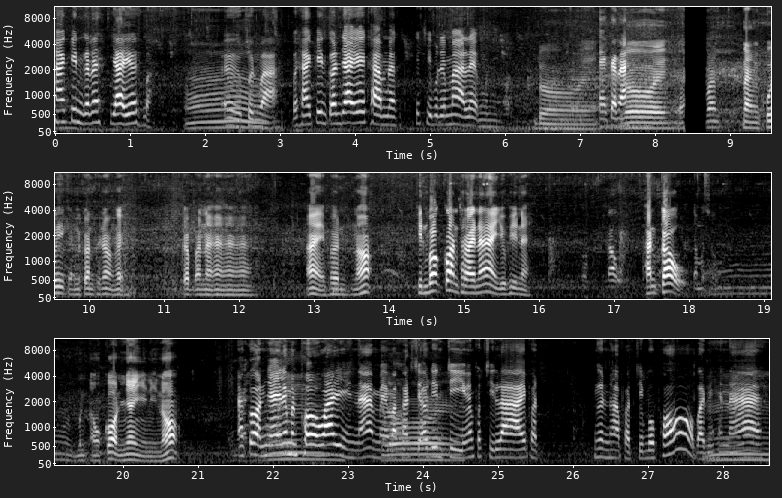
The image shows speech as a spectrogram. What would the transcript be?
หากินก็ได้ยายเอ้ยว่าอ๋อเออเพิ่นว่าไปหากินก่อนยายเอ้ยคำแล้วคือสิบ่ได้มาแล้วมื้อนี้โดย แม่ก็นะ โดยมานั่งคุยกันก่อนพี่น้องเอ้ย กับอันน่ะอ้ายเพิ่นเนาะกินบอกก้อนเท่าไหรนะอ้ายอยู่พี่น่ะเก้าพันเก้าจะมาส่งมันเอาก้อนใหญ่อย่างนี้เนาะอะก่อนใหญ่แล้วมันพอไว้นะแม่ว่าคัดสิเอาดินจีมันผัดสิลายผัดเงินหาผัดสิบ่พอบัดนี้หั่นนะอื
